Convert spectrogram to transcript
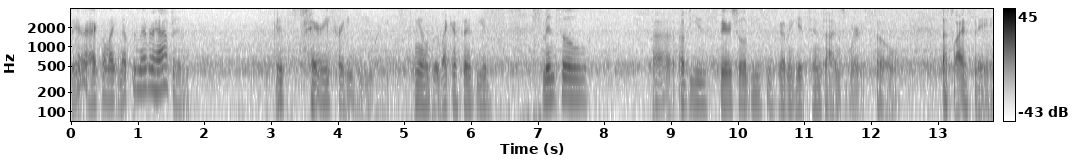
they're acting like nothing ever happened. it's very crazy. Like, you know, like I said, the mental uh, abuse, spiritual abuse is going to get 10 times worse. So that's why I say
